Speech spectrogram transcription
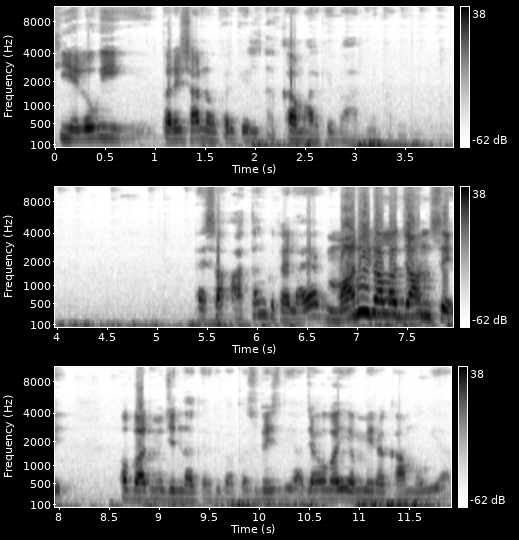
कि ये लोग ही परेशान होकर के धक्का मार के बाहर निकल ऐसा आतंक फैलाया, मारी डाला जान से और बाद में ज़िंदा करके वापस भेज दिया, जाओ भाई, अब मेरा काम हो गया।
